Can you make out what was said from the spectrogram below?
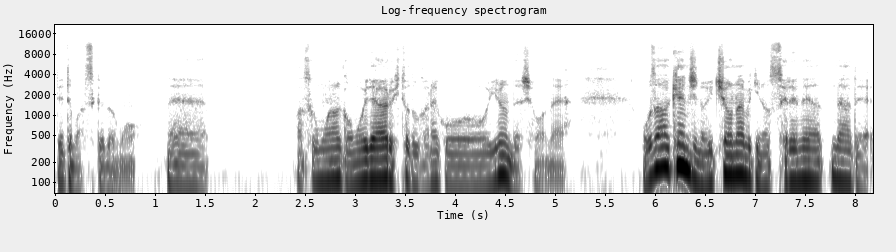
出てますけども、ね、あそこもなんか思い出ある人とかね、こう、いるんでしょうね。小沢健二の一応並木のセレナで、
